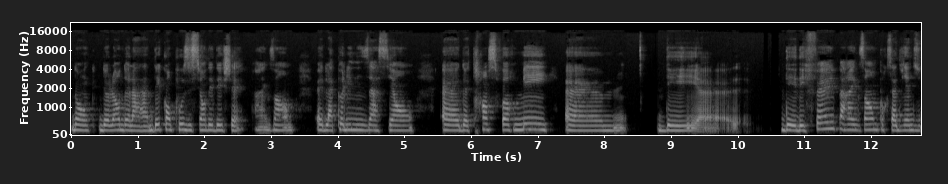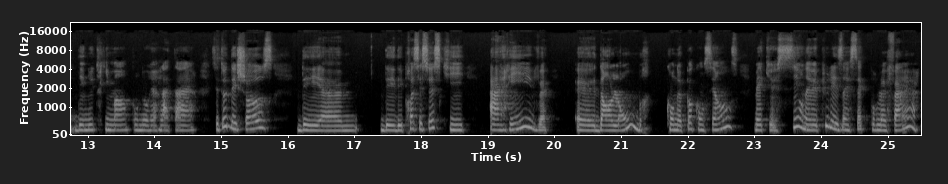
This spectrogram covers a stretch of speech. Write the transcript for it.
Donc, de l'ordre de la décomposition des déchets, par exemple, euh, de la pollinisation, euh, de transformer euh, des, euh, des, des feuilles, par exemple, pour que ça devienne des nutriments pour nourrir la terre. C'est toutes des choses, des, euh, des, des processus qui arrivent euh, dans l'ombre, qu'on n'a pas conscience, mais que si on n'avait plus les insectes pour le faire,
